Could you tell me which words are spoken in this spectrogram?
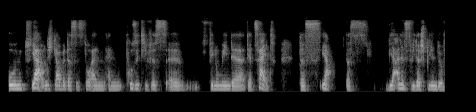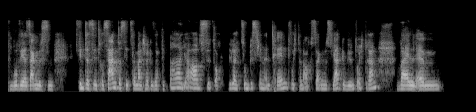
Und ja, und ich glaube, das ist so ein, ein positives äh, Phänomen der, der Zeit, dass, ja, dass wir alles wieder spielen dürfen, wo wir sagen müssen, ich finde das interessant, dass jetzt da manchmal gesagt wird, ah ja, das ist jetzt auch vielleicht so ein bisschen ein Trend, wo ich dann auch sagen muss, ja, gewöhnt euch dran, weil ähm,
